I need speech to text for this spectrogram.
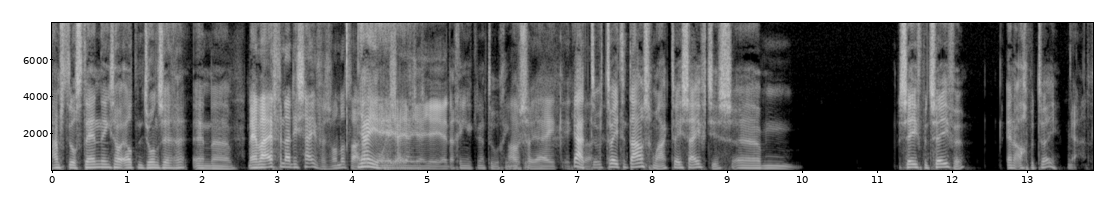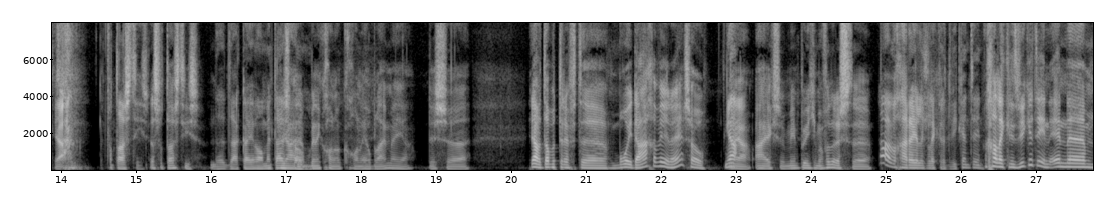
I'm still standing, zou Elton John zeggen. En, eh, Nee, maar even naar die cijfers, want dat waren ja, ja, ja, ja, ja, ja, ja, ja, daar ging ik naartoe. Ging Oh, zo jij. Ik, ik, Ja, twee tentamens gemaakt, twee cijfertjes. Ehm 7,7 en 8,2. ja, Ja, is fantastisch. dat is fantastisch. Da- daar kan je wel mee Ja, thuiskomen. daar ben ik gewoon ook gewoon heel blij mee, ja. Dus eh, ja, wat dat betreft eh, mooie dagen weer, hè, zo. Ja. Nou ja, Ajax een minpuntje, maar voor de rest... eh, Nou, we gaan redelijk lekker het weekend in. we gaan lekker het weekend in. En ehm,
